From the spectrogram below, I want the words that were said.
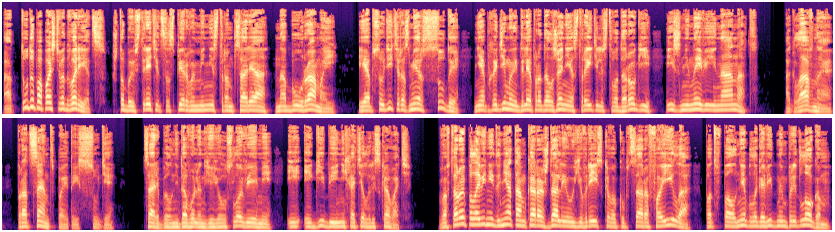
Оттуда попасть во дворец, чтобы встретиться с первым министром царя Набу Рамой и обсудить размер суды, необходимой для продолжения строительства дороги из Ниневии на Анат. А главное — процент по этой суде. Царь был недоволен ее условиями, и Эгибий не хотел рисковать. Во второй половине дня Тамкара ждали у еврейского купца Рафаила под вполне благовидным предлогом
